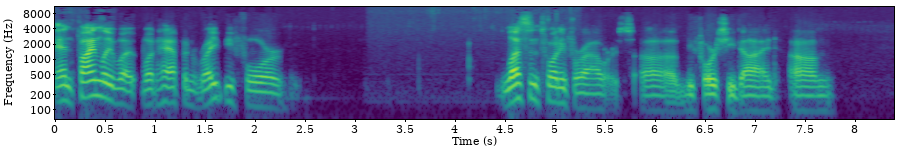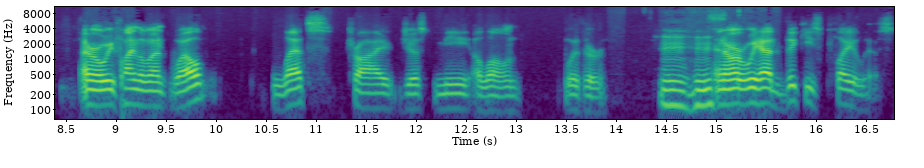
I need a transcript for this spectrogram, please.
I, and finally, what what happened right before, less than 24 hours uh, before she died, um, I remember we finally went, well, let's try just me alone with her. Mm-hmm. And I remember we had Vicky's playlist.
